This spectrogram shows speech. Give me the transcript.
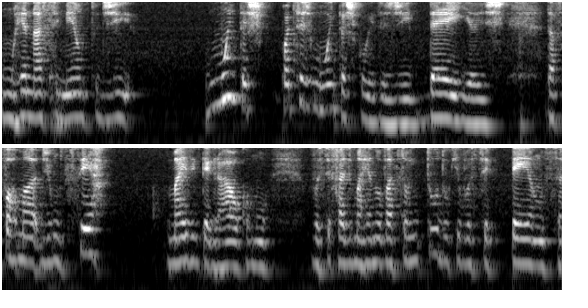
um renascimento de muitas, pode ser de muitas coisas, de ideias, da forma de um ser mais integral, como você faz uma renovação em tudo que você pensa,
